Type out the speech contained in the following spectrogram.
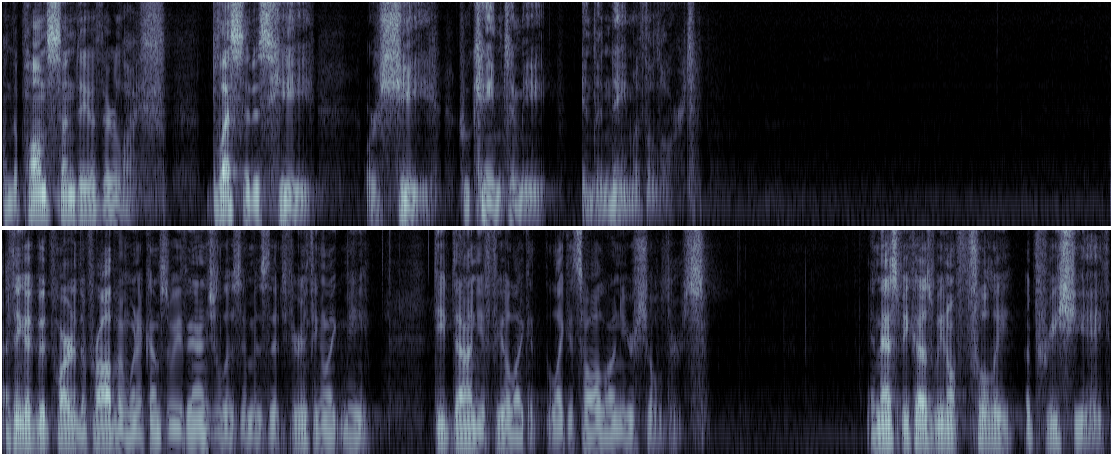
on the Palm Sunday of their life, Blessed is he or she who came to me in the name of the Lord. I think a good part of the problem when it comes to evangelism is that if you're anything like me, deep down you feel like, it, like it's all on your shoulders. And that's because we don't fully appreciate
